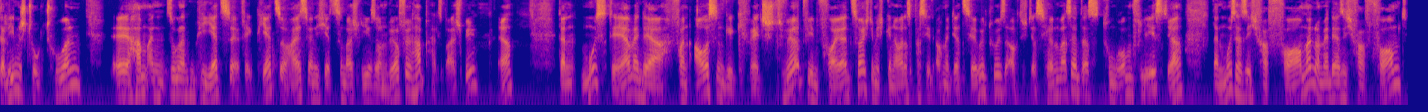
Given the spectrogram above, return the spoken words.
kristallinen Strukturen äh, haben einen sogenannten Piezo-Effekt. Piezo heißt, wenn ich jetzt zum Beispiel hier so einen Würfel habe, als Beispiel, ja, dann muss der, wenn der von außen gequetscht wird, wie ein Feuerzeug, nämlich genau das passiert auch mit der Zirbeldrüse, auch durch das Hirnwasser, das drumherum fließt, ja, dann muss er sich verformen und wenn der sich verformt,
